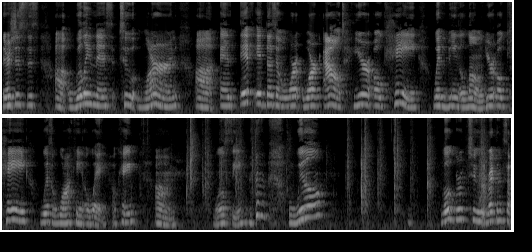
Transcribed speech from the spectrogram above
There's just this uh, willingness to learn. Uh, and if it doesn't work work out, you're okay with being alone. You're okay with walking away. Okay. Um, we'll see. will will group two reconcile?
